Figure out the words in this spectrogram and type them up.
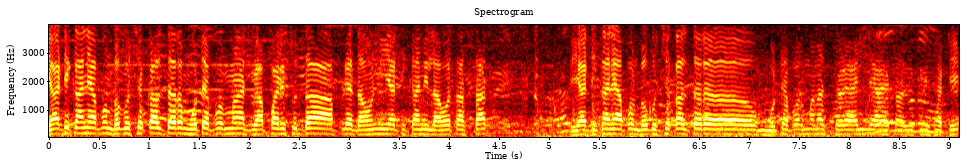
या ठिकाणी आपण बघू शकाल तर मोठ्या प्रमाणात व्यापारी सुद्धा आपल्या दावणी या ठिकाणी लावत असतात. या ठिकाणी आपण बघू शकाल तर मोठ्या प्रमाणात शेळ्या आलेल्या आहेत विक्रीसाठी.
